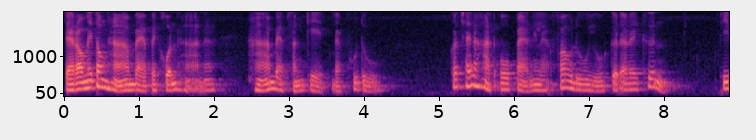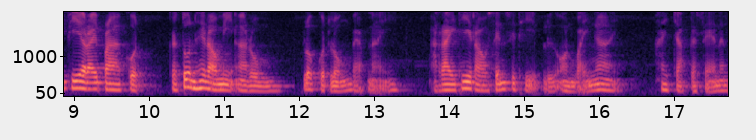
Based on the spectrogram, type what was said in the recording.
แต่เราไม่ต้องหาแบบไปค้นหานะ หาแบบสังเกตแบบผู้ดู ก็ใช้รหัส O8 นี่แหละ เฝ้าดูอยู่เกิดอะไรขึ้นพีพีอะไรปรากฏกระตุ้นให้เรามีอารมณ์โลภกดหลงแบบไหน อะไรที่เราเซนซิทีฟหรืออ่อนไหวง่าย ให้จับกระแสนั้น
